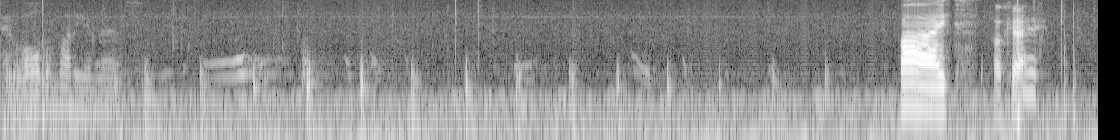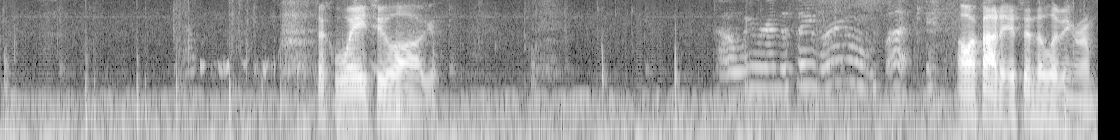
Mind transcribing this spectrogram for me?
I have all the money in this. Bye. Okay. This took way too long. Oh, we were in the same room. Fuck. Oh, I found it. It's in the living room.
